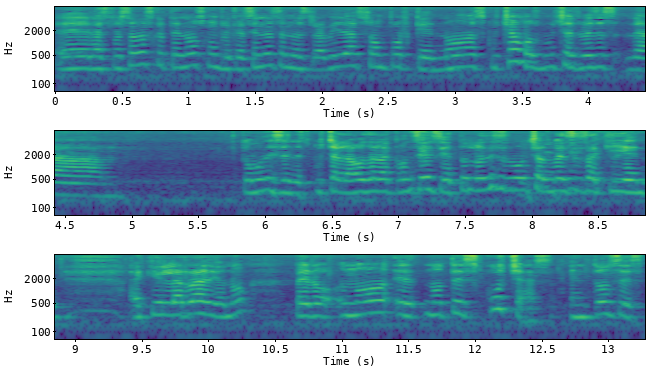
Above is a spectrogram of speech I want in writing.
eh, las personas que tenemos complicaciones en nuestra vida son porque no escuchamos muchas veces la, como dicen, escucha la voz de la conciencia. Tú lo dices muchas veces aquí en, aquí en la radio, ¿no? Pero no, eh, no te escuchas. Entonces,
